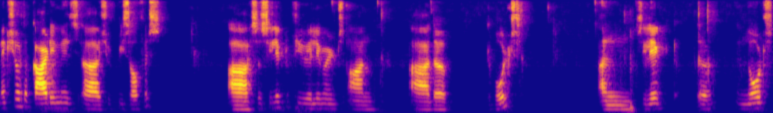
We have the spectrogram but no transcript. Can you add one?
Make sure the card image uh, should be surface. Uh, so select a few elements on uh, the, the bolts and select the nodes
